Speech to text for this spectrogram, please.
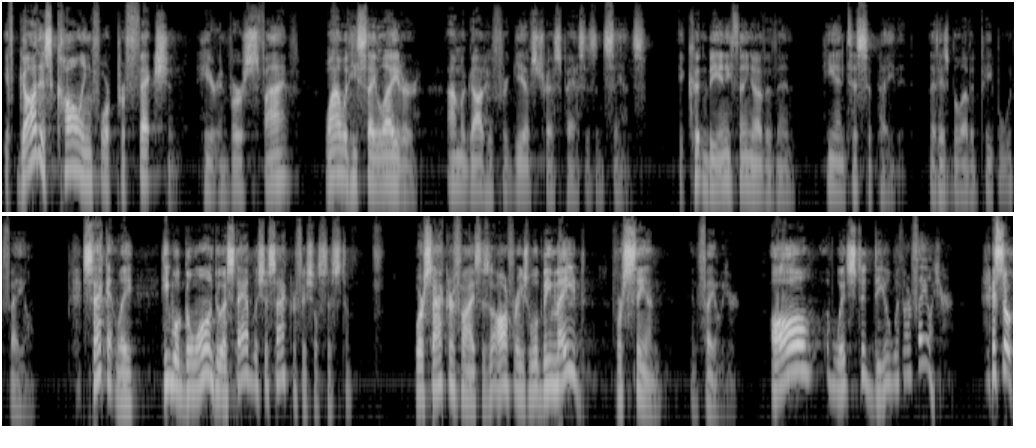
If God is calling for perfection here in verse 5, why would he say later, I'm a God who forgives trespasses and sins? It couldn't be anything other than he anticipated that his beloved people would fail. Secondly, he will go on to establish a sacrificial system where sacrifices and offerings will be made for sin and failure, all of which to deal with our failure. And so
